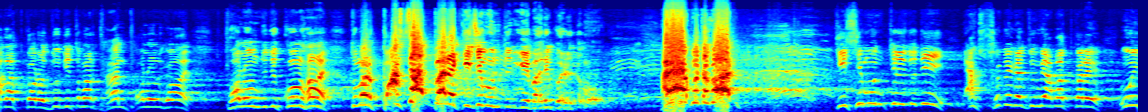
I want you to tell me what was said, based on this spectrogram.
আবাদ করো। যদি তোমার ধান ফলন হয়, ফলন যদি কম হয়, তোমার পাঁচাত বারে কৃষি মন্ত্রীকে বাড়ি করে দেবো। কৃষি মন্ত্রী যদি একশো বিঘা জমি আবাদ করে ওই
